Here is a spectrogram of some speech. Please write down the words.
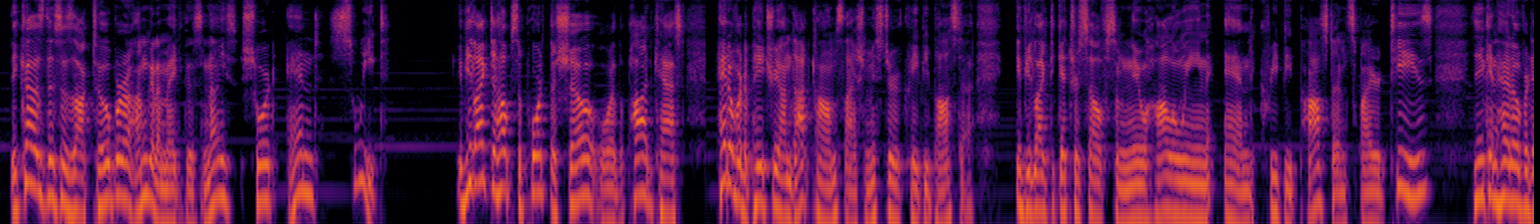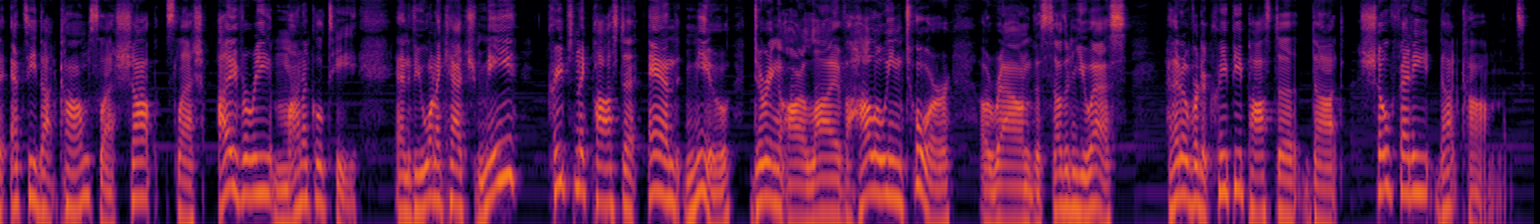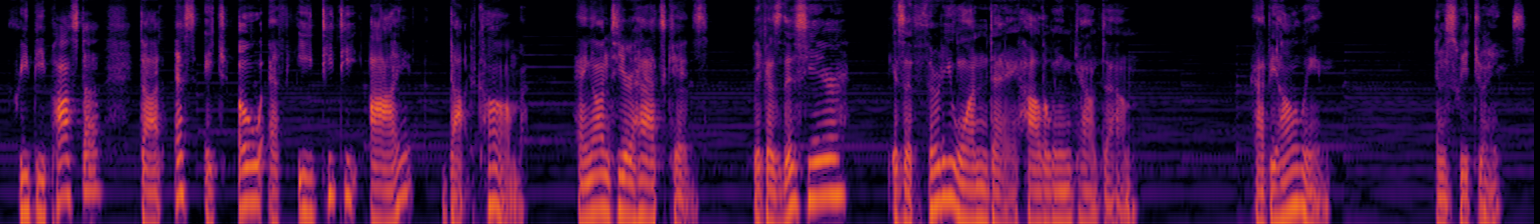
Because this is October, I'm gonna make this nice, short, and sweet. If you'd like to help support the show or the podcast, head over to patreon.com slash Mr. Creepypasta. If you'd like to get yourself some new Halloween and creepypasta inspired teas, you can head over to etsy.com slash shop slash ivory monocle tea. And if you want to catch me, Creeps McPasta, and Myuu during our live Halloween tour around the southern US, head over to creepypasta.shofetti.com. That's creepypasta.shofetti.com. Hang on to your hats, kids, because this year is a 31 day Halloween countdown. Happy Halloween and sweet dreams.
